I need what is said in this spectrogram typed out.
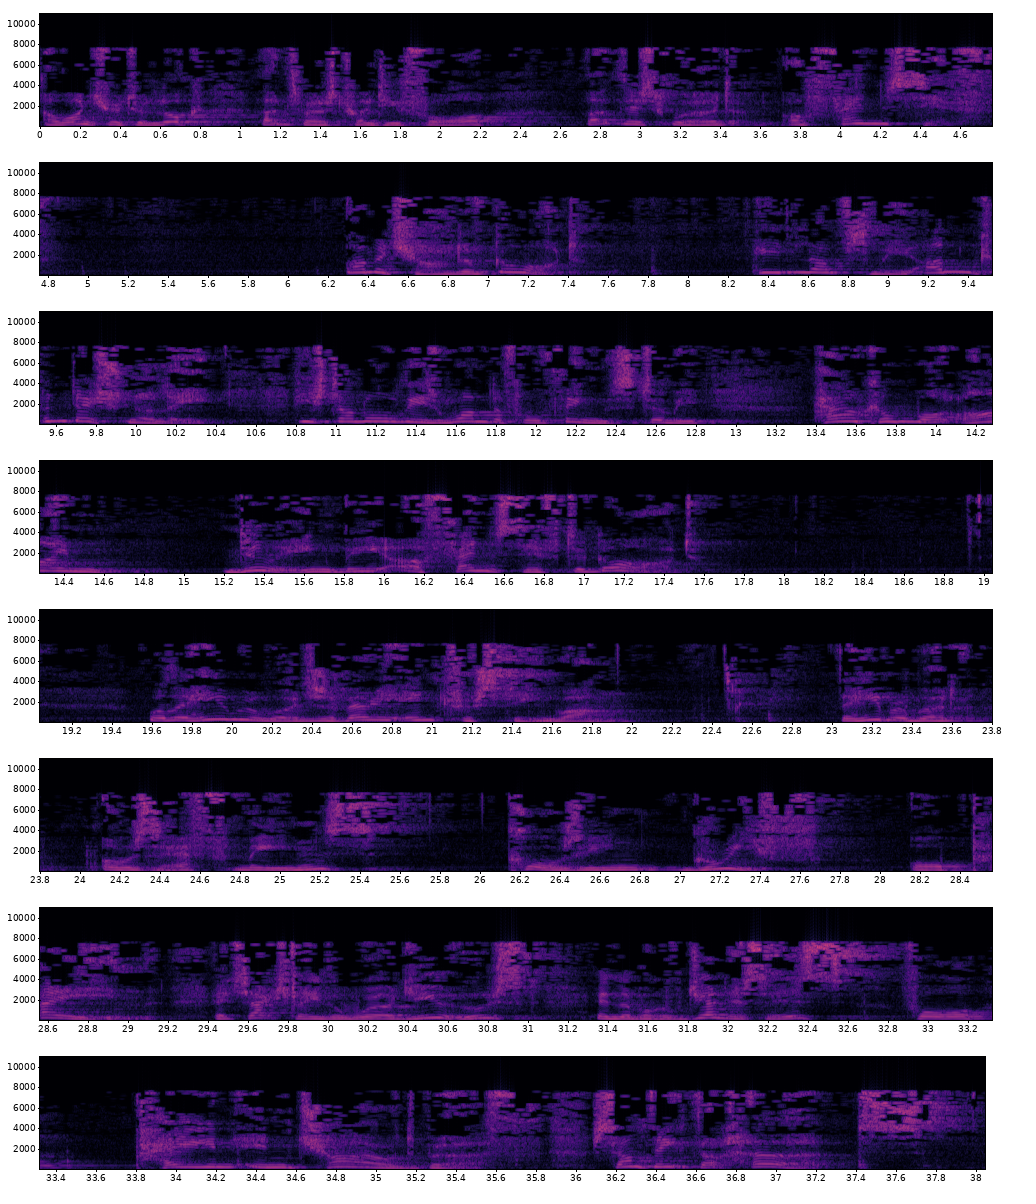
I want you to look at verse 24 at this word offensive. I'm a child of God. He loves me unconditionally. He's done all these wonderful things to me. How can what I'm doing be offensive to God? Well, the Hebrew word is a very interesting one. The Hebrew word ozef means causing grief or pain. It's actually the word used in the book of Genesis for pain in childbirth, something that hurts.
